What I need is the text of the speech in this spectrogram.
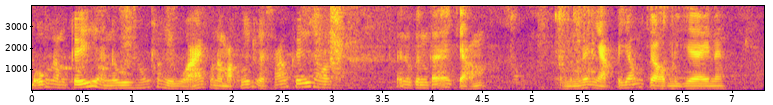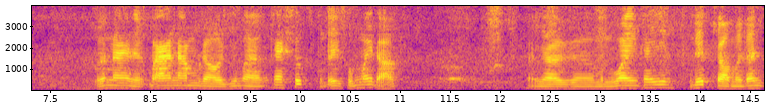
4 5 kg nuôi không có hiệu quả, còn nào mập nhất là 6 kg thôi. Cái nuôi kinh tế chậm. Mình mới nhập cái giống trồn này về nè. Bữa nay được 3 năm rồi, nhưng mà cái sức đi cũng mấy đợt. Bây giờ ờ, mình quay cái clip trồn này lên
